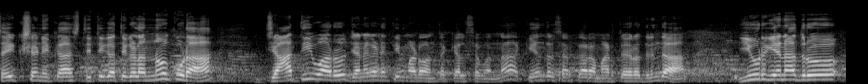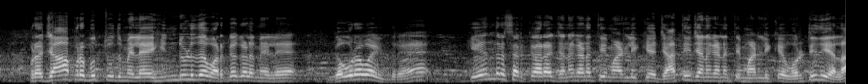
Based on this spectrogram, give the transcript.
ಶೈಕ್ಷಣಿಕ ಸ್ಥಿತಿಗತಿಗಳನ್ನು ಕೂಡ ಜಾತಿವಾರು ಜನಗಣತಿ ಮಾಡುವಂಥ ಕೆಲಸವನ್ನು ಕೇಂದ್ರ ಸರ್ಕಾರ ಮಾಡ್ತಾ ಇರೋದ್ರಿಂದ ಇವ್ರಿಗೇನಾದರೂ ಪ್ರಜಾಪ್ರಭುತ್ವದ ಮೇಲೆ, ಹಿಂದುಳಿದ ವರ್ಗಗಳ ಮೇಲೆ ಗೌರವ ಇದ್ದರೆ ಕೇಂದ್ರ ಸರ್ಕಾರ ಜನಗಣತಿ ಮಾಡಲಿಕ್ಕೆ, ಜಾತಿ ಜನಗಣತಿ ಮಾಡಲಿಕ್ಕೆ ಹೊರಟಿದೆಯಲ್ಲ,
